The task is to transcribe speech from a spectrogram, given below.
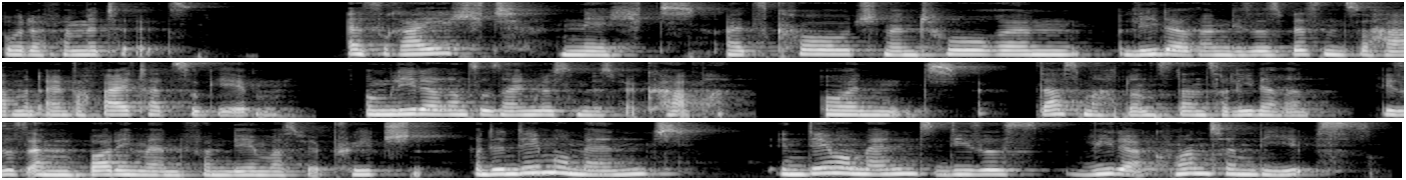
oder vermittelst? Es reicht nicht, als Coach, Mentorin, Leaderin dieses Wissen zu haben und einfach weiterzugeben. Um Leaderin zu sein, müssen wir es verkörpern. Und das macht uns dann zur Leaderin. Dieses Embodiment von dem, was wir preachen. Und in dem Moment, in dem Moment dieses wieder Quantum Leaps,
